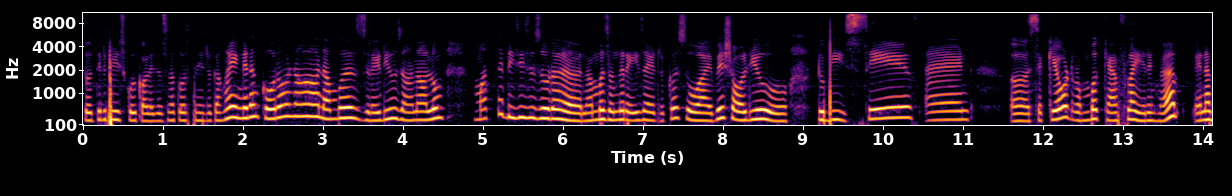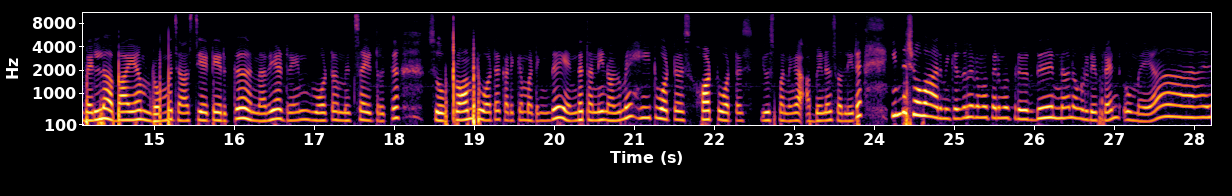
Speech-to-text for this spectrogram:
ஸோ திருப்பி ஸ்கூல் காலேஜஸ்லாம் க்ளோஸ் பண்ணிட்டு இருக்காங்க. இங்கே தான் கொரோனா நம்பர்ஸ் ரெடியூஸ் ஆனாலும் மற்ற டிசீசஸோட நம்பர்ஸ் வந்து ரைஸ் ஆகிட்டு இருக்கு. So I wish all you to be safe and secured ரொம்ப கேர்ஃபுல்லாக இருங்க. ஏன்னா வெள்ள அபாயம் ரொம்ப ஜாஸ்தியாகிட்டே இருக்குது நிறைய ட்ரெயின் வாட்டர் மிக்ஸ் ஆகிட்டுருக்கு ஸோ ப்ராம்ப்ட் வாட்டர் கிடைக்க மாட்டேங்குது. எந்த தண்ணினாலுமே heat waters hot waters use பண்ணுங்கள் அப்படின்னு சொல்லிட்டு இந்த ஷோவை ஆரம்பிக்கிறதுல ரொம்ப பெருமைப்படுகிறது நான் உங்களுடைய ஃப்ரெண்ட் உமையால்.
